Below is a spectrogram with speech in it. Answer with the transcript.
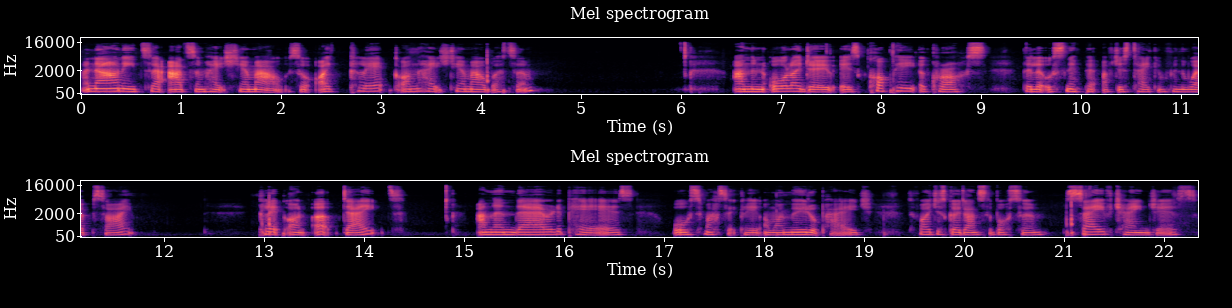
I now need to add some HTML so I click on the HTML button and then all I do is copy across the little snippet I've just taken from the website click on update and then there it appears automatically on my Moodle page. So if I just go down to the bottom, save changes,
